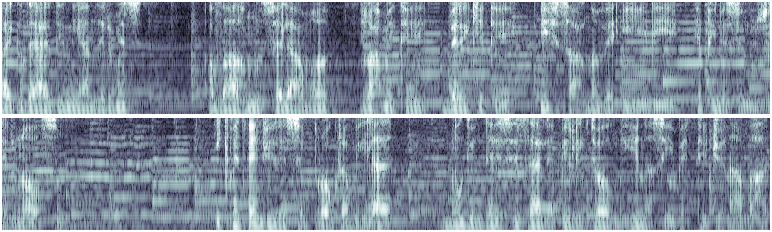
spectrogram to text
Saygıdeğer dinleyenlerimiz, Allah'ın selamı, rahmeti, bereketi, ihsanı ve iyiliği hepinizin üzerine olsun. Hikmet Penceresi programıyla bugün de sizlerle birlikte olmayı nasip etti Cenab-ı Hak.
